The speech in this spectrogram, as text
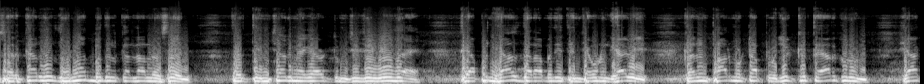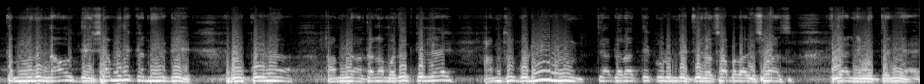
सरकार जर धोरणात बदल करणार नसेल तर तीन चार मेगावॅट तुमची जी वीज आहे ती आपण ह्याच दरामध्ये त्यांच्याकडून घ्यावी. कारण फार मोठा प्रोजेक्ट तयार करून ह्या कंपनीचं नाव देशामध्ये करण्यासाठी गोकुळनं आम्ही त्यांना मदत केली आहे. आमचं गुडविल म्हणून त्या दरात ते करून देतील असा मला विश्वास या निमित्ताने आहे.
